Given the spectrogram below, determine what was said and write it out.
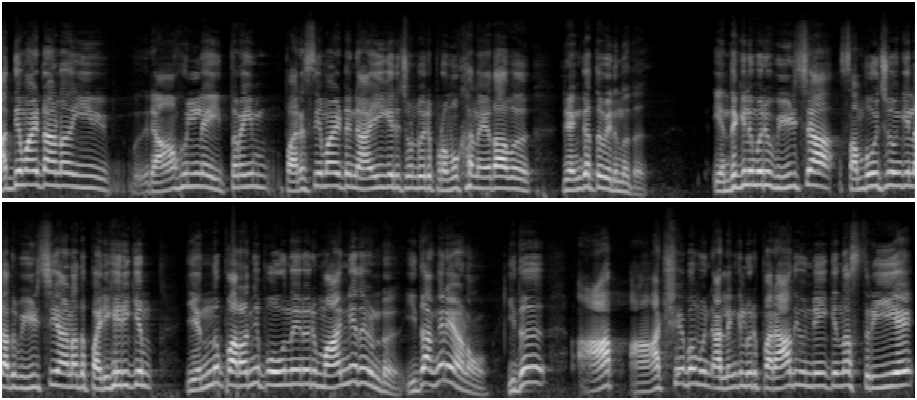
ആദ്യമായിട്ടാണ് ഈ രാഹുലിനെ ഇത്രയും പരസ്യമായിട്ട് ന്യായീകരിച്ചുകൊണ്ട് ഒരു പ്രമുഖ നേതാവ് രംഗത്ത് വരുന്നത്. എന്തെങ്കിലും ഒരു വീഴ്ച സംഭവിച്ചുവെങ്കിൽ അത് വീഴ്ചയാണ് അത് പരിഹരിക്കും എന്ന് പറഞ്ഞു പോകുന്നതിനൊരു മാന്യതയുണ്ട്. ഇത് അങ്ങനെയാണോ ഇത് ആ ആക്ഷേപം അല്ലെങ്കിൽ ഒരു പരാതി ഉന്നയിക്കുന്ന സ്ത്രീയെ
